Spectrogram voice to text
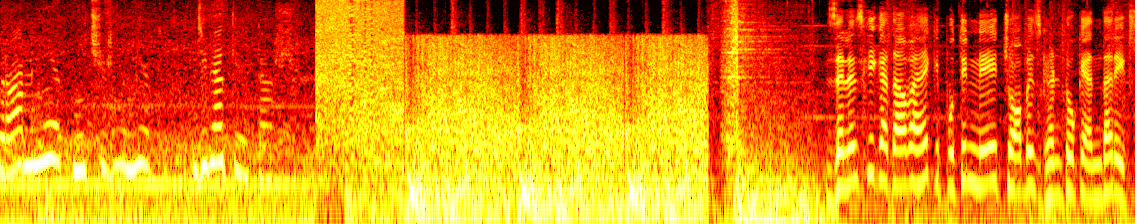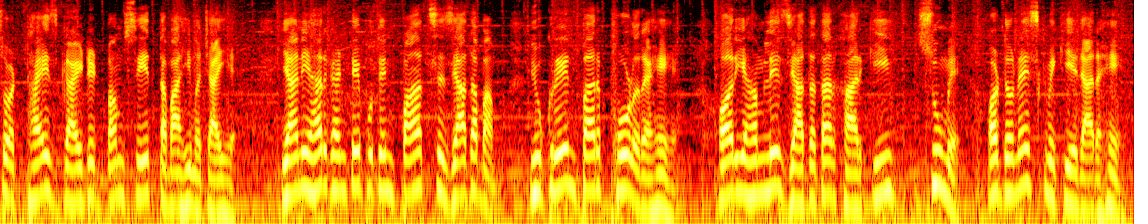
рам нет, ничего нет. Девятый этаж. जेलेंस्की का दावा है कि पुतिन ने 24 घंटों के अंदर 128 गाइडेड बम से तबाही मचाई है यानी हर घंटे पुतिन पांच से ज्यादा बम यूक्रेन पर फोड़ रहे हैं और ये हमले ज्यादातर खारकीव सूमे और डोनेस्क में किए जा रहे हैं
